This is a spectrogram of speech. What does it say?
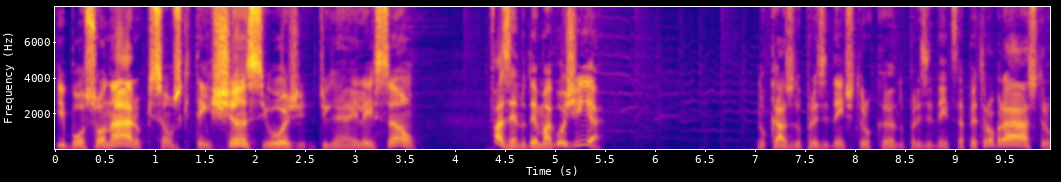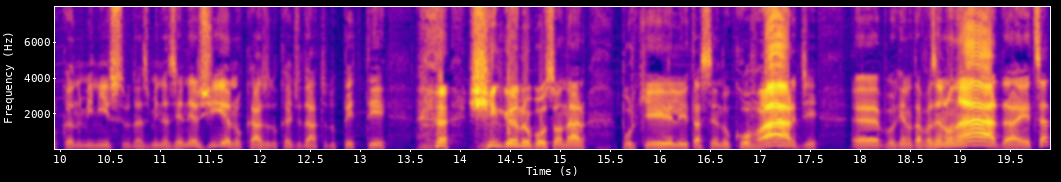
e Bolsonaro, que são os que têm chance hoje de ganhar a eleição, fazendo demagogia. No caso do presidente trocando presidentes da Petrobras, trocando ministro das Minas e Energia, no caso do candidato do PT xingando o Bolsonaro porque ele está sendo covarde, é, porque não está fazendo nada, etc.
